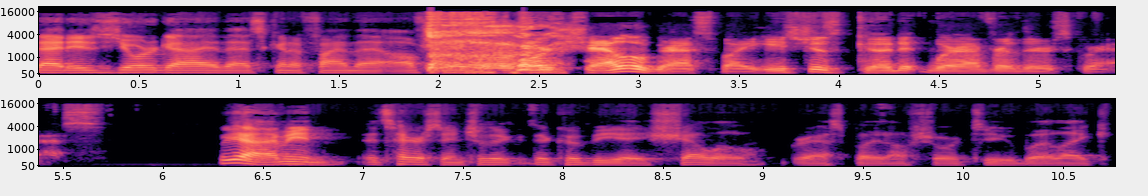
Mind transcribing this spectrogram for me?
That is your guy. That's going to find that offshore. or shallow grass bite. He's just good at wherever there's grass. yeah, I mean it's Harris St. There, there could be a shallow grass bite offshore too, but like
